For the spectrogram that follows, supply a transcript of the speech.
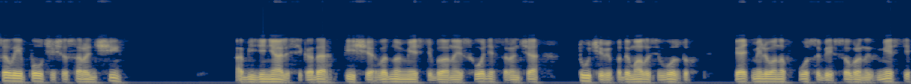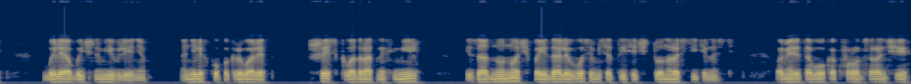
Целые полчища саранчи объединялись, и когда пища в одном месте была на исходе, саранча тучами подымалась в воздух. Пять миллионов особей, собранных вместе, были обычным явлением. Они легко покрывали шесть квадратных миль и за одну ночь поедали 80 тысяч тонн растительности. По мере того, как фронт саранчи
